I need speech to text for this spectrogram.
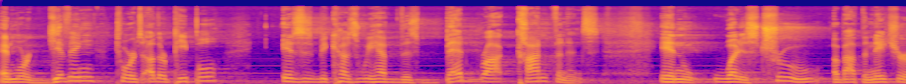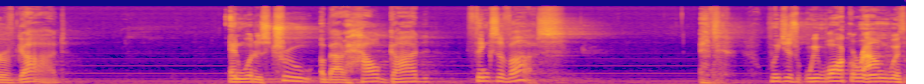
and more giving towards other people is because we have this bedrock confidence in what is true about the nature of God and what is true about how God thinks of us. And we just we walk around with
